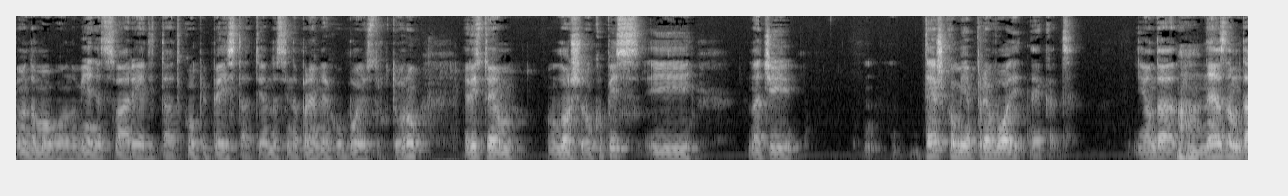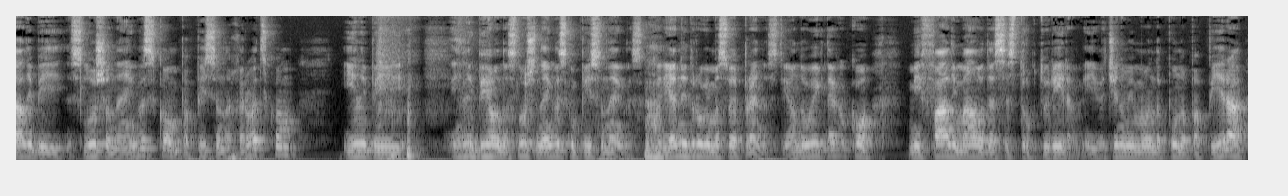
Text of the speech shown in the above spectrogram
i onda mogu ono, mijenjati stvari, editat, copy paste i onda si napravim neku bolju strukturu. Jer isto imam loš rukopis i znači teško mi je prevoditi nekad. I onda ne znam da li bi slušao na engleskom pa pisao na hrvatskom ili bi, ili bi ono slušao na engleskom, pisao na engleskom. Jer jedno i drugo ima svoje prednosti. I onda uvijek nekako mi fali malo da se strukturiram. I većinom imam onda puno papira,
